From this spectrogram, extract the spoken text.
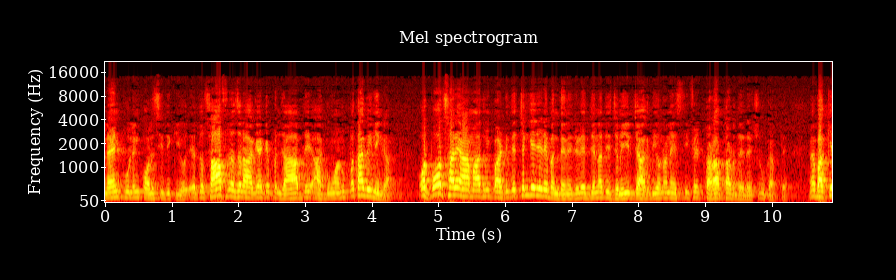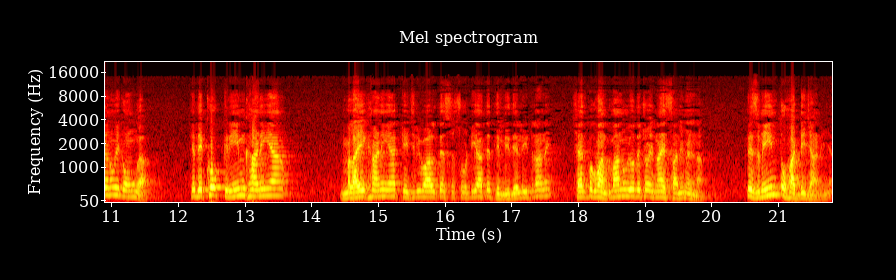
land pooling policy ਦੀ ਕੀ ਹੋ ਇਹ ਤਾਂ ਸਾਫ਼ ਨਜ਼ਰ ਆ ਗਿਆ ਕਿ ਪੰਜਾਬ ਦੇ ਆਗੂਆਂ ਨੂੰ ਪਤਾ ਵੀ ਨਹੀਂਗਾ। ਔਰ ਬਹੁਤ ਸਾਰੇ ਆਮ ਆਦਮੀ ਪਾਰਟੀ ਦੇ ਚੰਗੇ ਜਿਹੜੇ ਬੰਦੇ ਨੇ, ਜਿਹੜੇ ਜਿਨ੍ਹਾਂ ਦੀ ਜ਼ਮੀਰ ਜਾਗਦੀ ਉਹਨਾਂ ਨੇ ਅਸਤੀਫੇ ਧੜਾ ਧੜ ਦੇ ਦੇ ਸ਼ੁਰੂ ਕਰਤੇ। ਮੈਂ ਬਾਕੀਆਂ ਨੂੰ ਵੀ ਕਹੂੰਗਾ ਕਿ ਦੇਖੋ, ਕਰੀਮ ਖਾਣੀ ਆ ਮਲਾਈ ਖਾਣੀ ਆ, ਕੇਜਰੀਵਾਲ ਤੇ ਸਸੋਡੀਆ ਤੇ ਦਿੱਲੀ ਦੇ ਲੀਡਰਾਂ ਨੇ। ਸ਼ਾਇਦ ਭਗਵੰਤ ਮਾਨ ਨੂੰ ਵੀ ਉਹਦੇ ਚੋਂ ਇੰਨਾ ਹਿੱਸਾ ਨਹੀਂ ਮਿਲਣਾ। ਤੇ ਜ਼ਮੀਨ ਤੁਹਾਡੀ ਜਾਣੀ ਆ।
